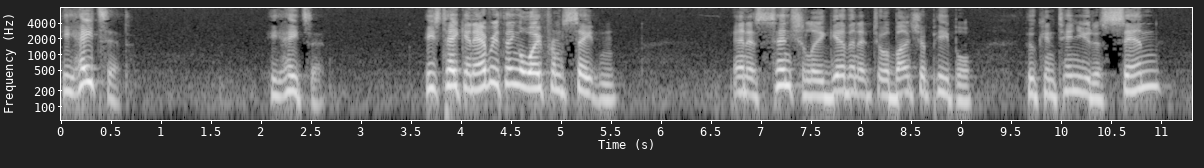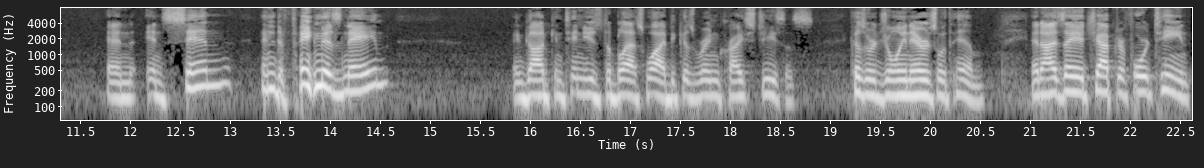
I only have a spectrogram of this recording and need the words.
He hates it. He hates it. He's taken everything away from Satan and essentially given it to a bunch of people who continue to sin and, and sin and defame his name. And God continues to bless. Why? Because we're in Christ Jesus, because we're joint heirs with him. In Isaiah chapter 14,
